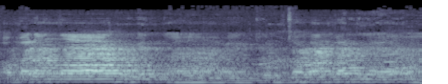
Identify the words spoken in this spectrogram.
تقبل الله منا منكم. تقبل يا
